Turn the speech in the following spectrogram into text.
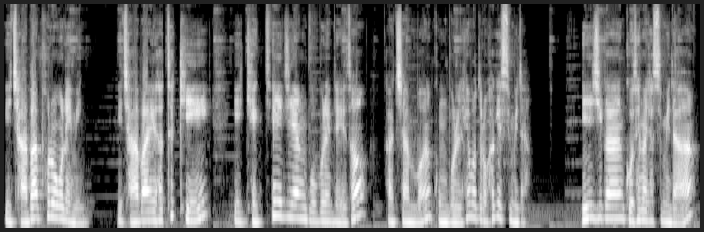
이 자바 프로그래밍, 이 자바에서 특히 이 객체 지향 부분에 대해서 같이 한번 공부를 해보도록 하겠습니다. 긴 시간 고생하셨습니다.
